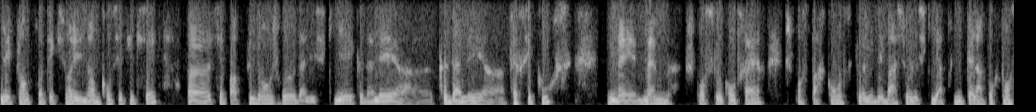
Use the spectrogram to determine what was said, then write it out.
les plans de protection et les normes qu'on s'est fixées. Euh, c'est pas plus dangereux d'aller skier que d'aller euh, que d'aller euh, faire ses courses, mais même, je pense le contraire. Je pense par contre que le débat sur le ski a pris une telle importance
